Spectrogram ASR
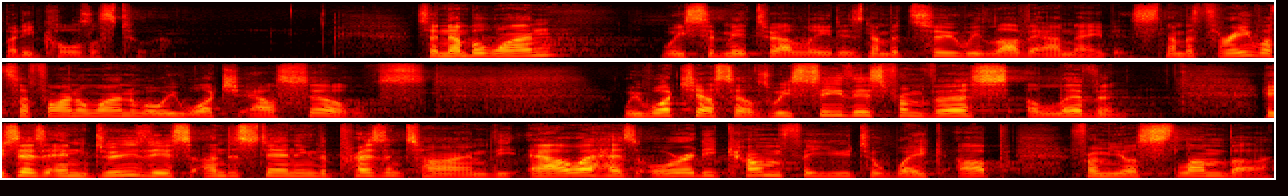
but He calls us to it. So, number one, we submit to our leaders. Number two, we love our neighbors. Number three, what's the final one? Well, we watch ourselves. We watch ourselves. We see this from verse 11. He says, And do this, understanding the present time. The hour has already come for you to wake up from your slumber,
